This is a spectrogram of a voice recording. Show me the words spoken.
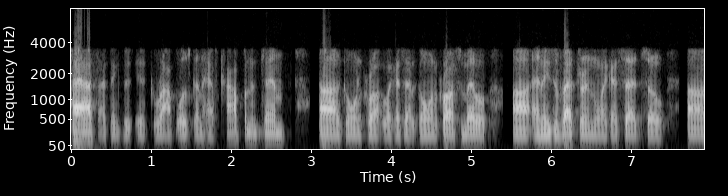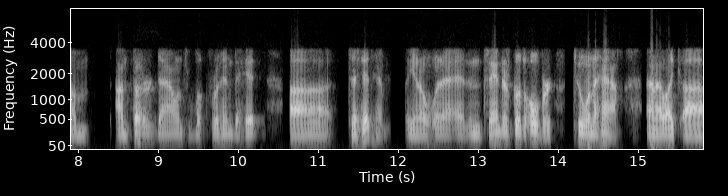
pass. I think that is going to have confidence in him uh, going across. Like I said, going across the middle uh, and he's a veteran, like I said. So um, on third downs, look for him to hit uh, to hit him. You know, when, and Sanders goes over two and a half, and I like uh,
